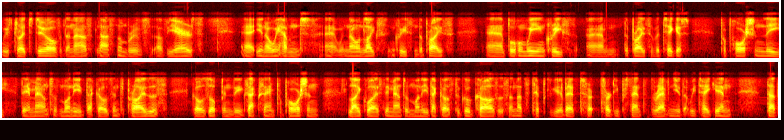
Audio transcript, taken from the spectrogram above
we've tried to do over the last, last number of, of years. Uh, you know, we haven't, uh, no one likes increasing the price, uh, but when we increase um, the price of a ticket, proportionally the amount of money that goes into prizes goes up in the exact same proportion. Likewise, the amount of money that goes to good causes, and that's typically about 30% of the revenue that we take in, that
